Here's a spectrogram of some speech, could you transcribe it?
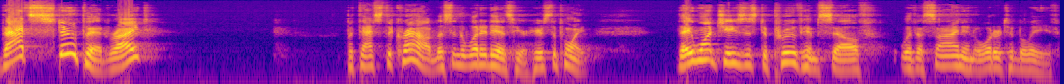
That's stupid, right? But that's the crowd. Listen to what it is here. Here's the point. They want Jesus to prove himself with a sign in order to believe.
